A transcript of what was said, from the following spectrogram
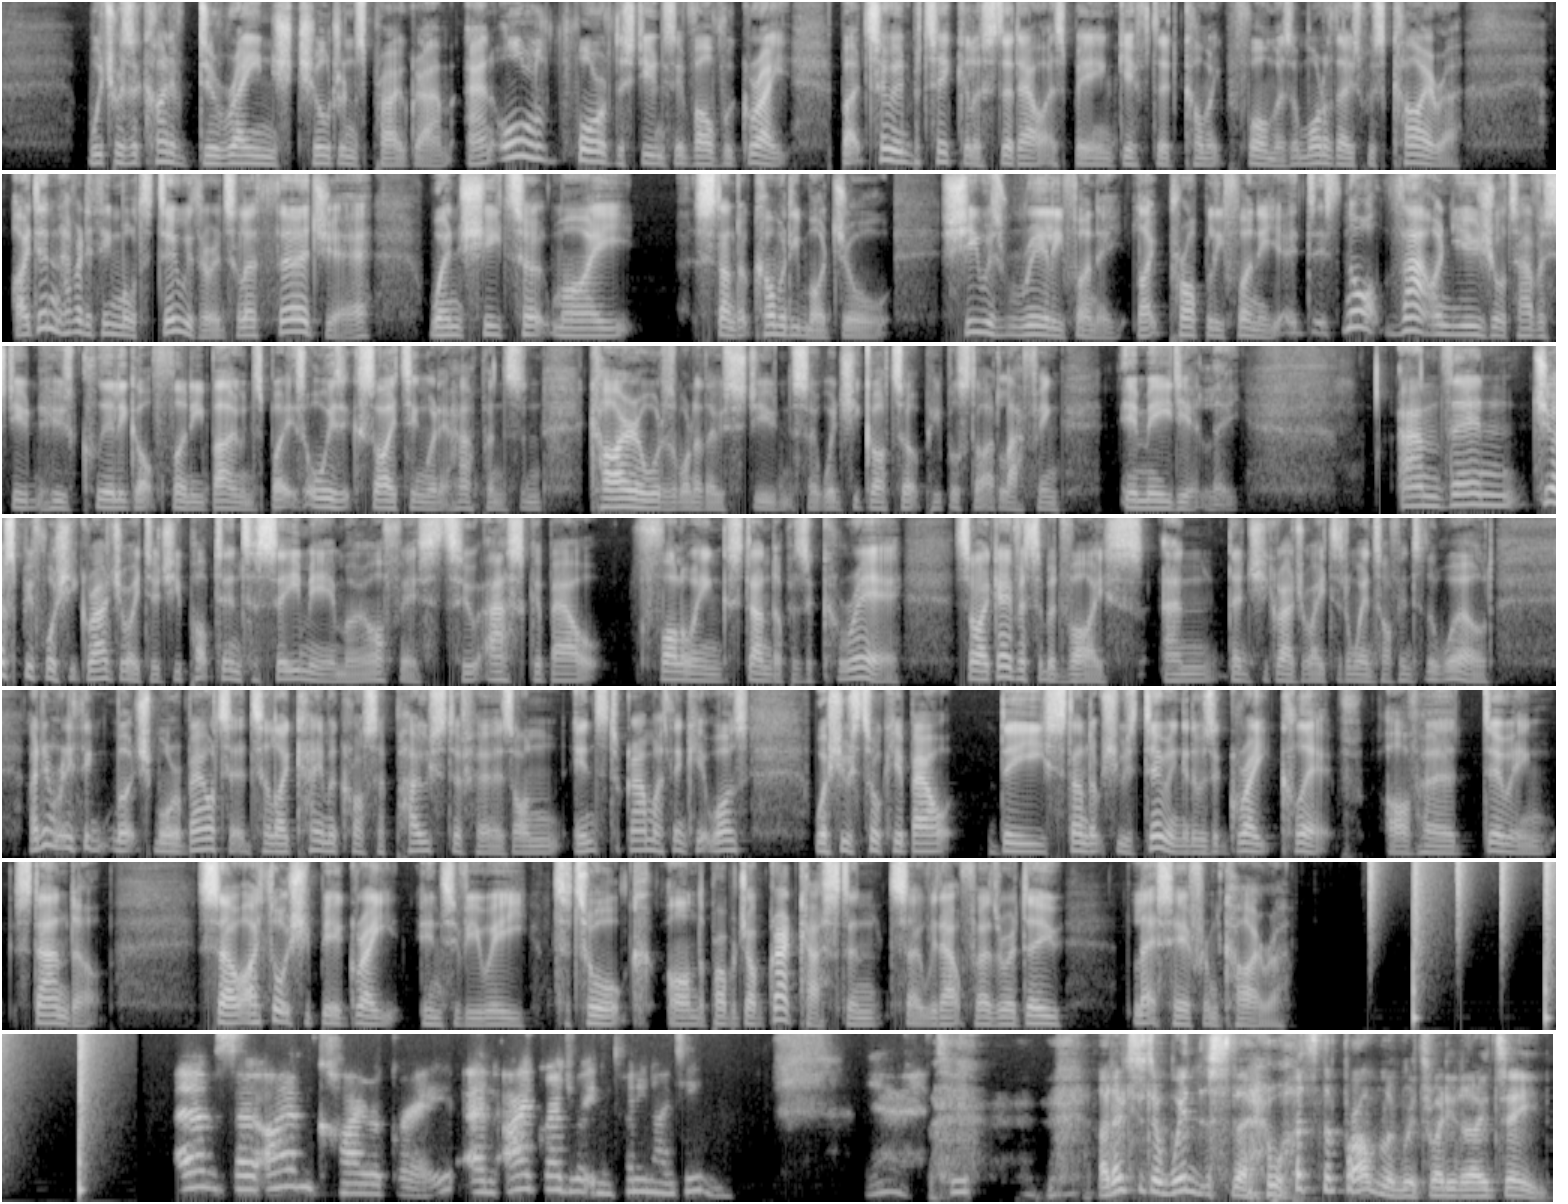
which was a kind of deranged children's program. And all four of the students involved were great, but two in particular stood out as being gifted comic performers. And one of those was Kyra. I didn't have anything more to do with her until her third year when she took my stand up comedy module. She was really funny, like properly funny. It's not that unusual to have a student who's clearly got funny bones, but it's always exciting when it happens. And Kyra was one of those students. So when she got up, people started laughing immediately. And then just before she graduated, she popped in to see me in my office to ask about following stand up as a career. So I gave her some advice, and then she graduated and went off into the world. I didn't really think much more about it until I came across a post of hers on Instagram, I think it was, where she was talking about the stand up she was doing. And there was a great clip of her doing stand up. So I thought she'd be a great interviewee to talk on the Proper Job Gradcast. And so without further ado, Let's hear from Kyra. Um, so I'm Kyra Gray, and I graduated in 2019. Yeah. Two- I noticed a wince there. What's the problem with 2019?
